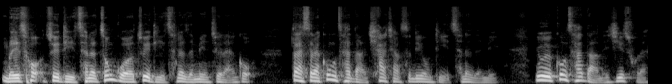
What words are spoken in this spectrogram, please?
没错，最底层的中国最底层的人民最难过。但是呢，共产党恰恰是利用底层的人民，因为共产党的基础呢。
